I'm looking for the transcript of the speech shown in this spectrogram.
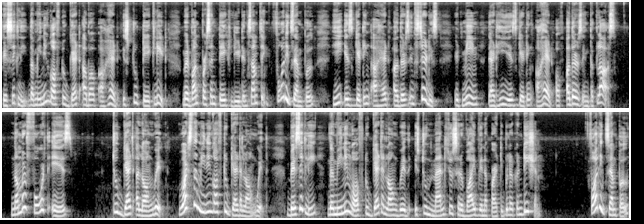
Basically, the meaning of to get above ahead is to take lead, where one person take lead in something. For example, he is getting ahead others in studies. It means that he is getting ahead of others in the class. Number fourth is to get along with. What's the meaning of to get along with? Basically, the meaning of to get along with is to manage to survive in a particular condition. For example,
